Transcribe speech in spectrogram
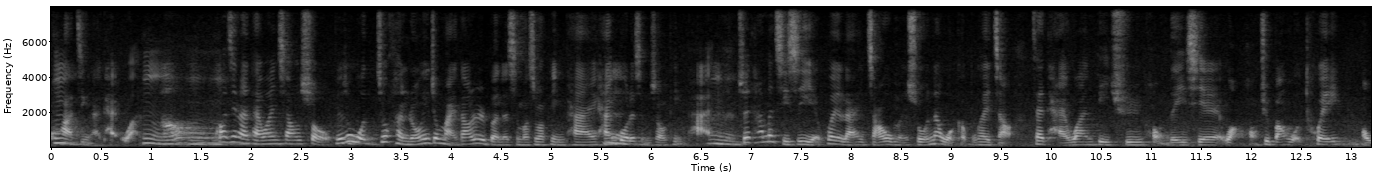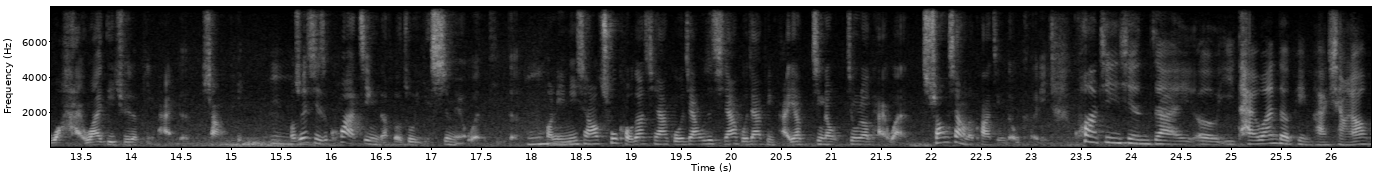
跨境来台湾，嗯，嗯跨境来台湾销售，比如说我就很容易就买到日本的什么什么品牌，韩国的什么什么品牌，嗯，所以他们其实也会来找我们说，那我可不可以找在台湾地区红的一些网红去帮我推？我海外地区的品牌的商品，嗯，所以其实跨境的合作也是没有问题的。哦，你你想要出口到其他国家，或是其他国家品牌要进到进入到台湾，双向的跨境都可以。跨境现在呃，以台湾的品牌想要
